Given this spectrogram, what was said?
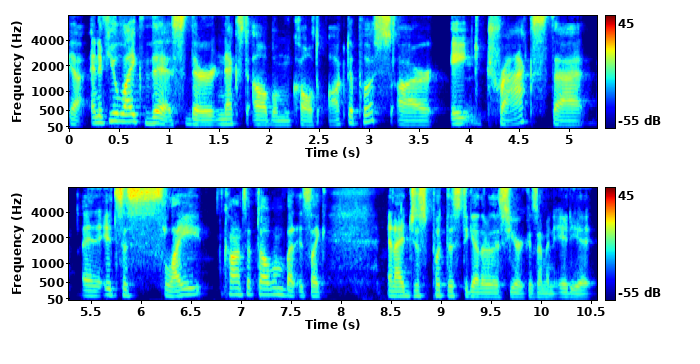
yeah. And if you like this, their next album called Octopus are eight Mm. tracks that and it's a slight concept album, but it's like and I just put this together this year because I'm an idiot.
